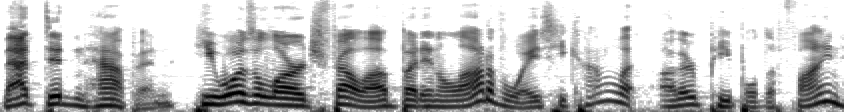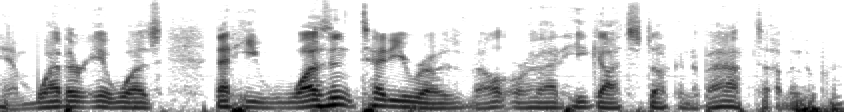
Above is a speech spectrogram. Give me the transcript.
That didn't happen. He was a large fella, but in a lot of ways, he kind of let other people define him, whether it was that he wasn't Teddy Roosevelt or that he got stuck in a bathtub in the.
